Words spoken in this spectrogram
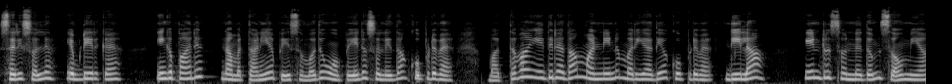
சரி சொல்லு எப்படி இருக்க? இங்க பாரு நாம தனியா பேசும்போது உன் பேரை சொல்லி தான் கூப்பிடுவேன். மத்தவா எதிர தான் மண்ணின்னு மரியாதையா கூப்பிடுவேன். டீலா என்று சொன்னதும் சௌமியா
